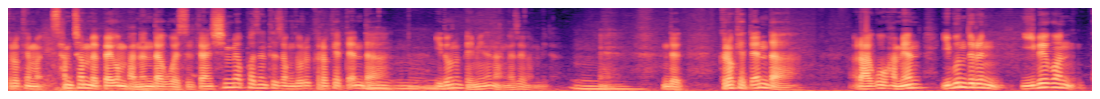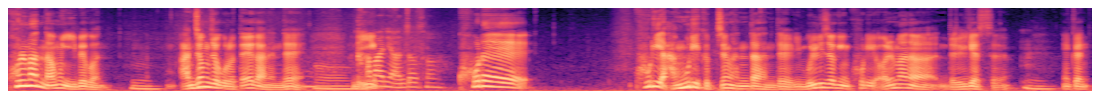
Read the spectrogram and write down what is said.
음. 그렇게 3천 몇백 원 받는다고 했을 때한 10몇 퍼센트 정도를 그렇게 뗀다. 음, 음. 이 돈은 배민은 안 가져갑니다. 음. 네. 근데 그렇게 뗀다라고 하면 이분들은 200원 콜만 나오면 200원 음. 안정적으로 떼가는데 어. 근데 이 가만히 앉아서. 콜에 콜이 아무리 급증한다 한들 이 물리적인 콜이 얼마나 늘겠어요. 음. 그러니까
